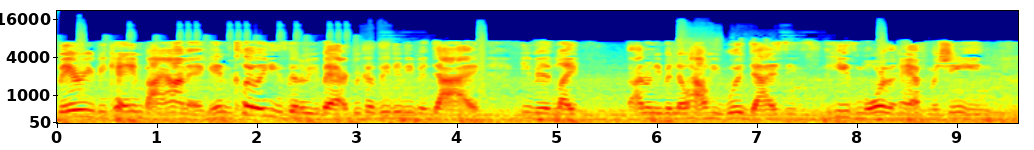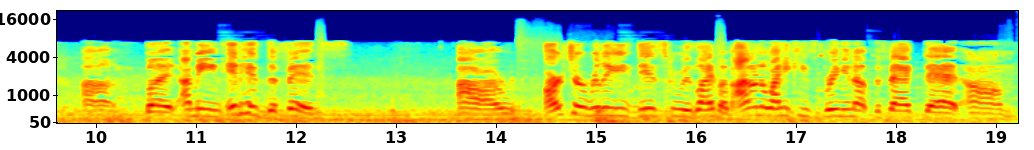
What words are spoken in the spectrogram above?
Barry became bionic, and clearly he's gonna be back because he didn't even die. Even like I don't even know how he would die. He's he's more than half machine. Um, but I mean, in his defense, uh, Archer really did screw his life up. I don't know why he keeps bringing up the fact that um,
